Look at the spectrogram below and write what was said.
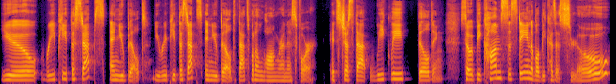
you repeat the steps and you build. You repeat the steps and you build. That's what a long run is for. It's just that weekly building. So it becomes sustainable because it's slow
